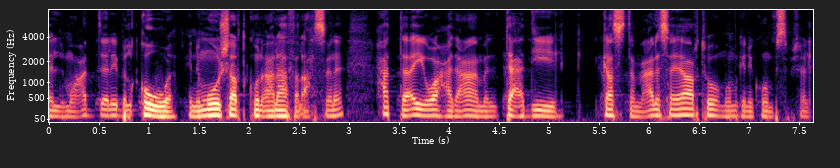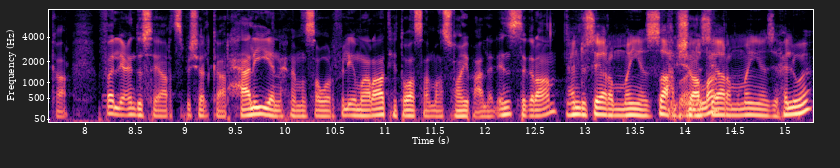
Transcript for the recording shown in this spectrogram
المعدلة بالقوة يعني مو شرط تكون آلاف الأحصنة حتى أي واحد عامل تعديل custom على سيارته ممكن يكون ب special car. فاللي عنده سيارة special car حاليا إحنا بنصور في الإمارات يتواصل مع صهيب على الإنستغرام. عنده سيارة مميزة صاحبه إن شاء الله. سيارة مميزة حلوة.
